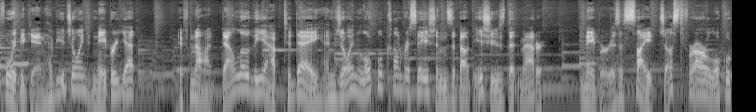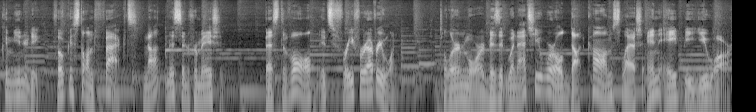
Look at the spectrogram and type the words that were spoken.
Before we begin, have you joined NABUR yet? If not, download the app today and join local conversations about issues that matter. NABUR is a site just for our local community, focused on facts, not misinformation. Best of all, it's free for everyone. To learn more, visit wenatcheeworld.com slash N-A-B-U-R.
